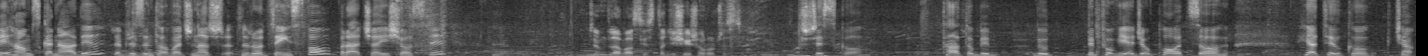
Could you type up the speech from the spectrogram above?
Przyjechałam z Kanady reprezentować nasze rodzeństwo, bracia i siostry. Czym dla Was jest ta dzisiejsza uroczystość? Wszystko. Tato by, by, by powiedział po co. Ja tylko chciałam.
